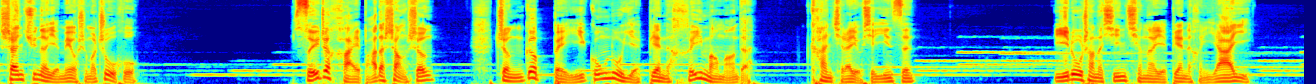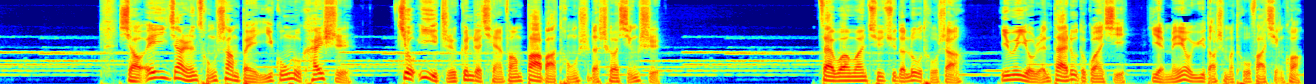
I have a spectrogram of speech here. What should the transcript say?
山区呢也没有什么住户。随着海拔的上升，整个北宜公路也变得黑茫茫的，看起来有些阴森。一路上的心情呢也变得很压抑。小 A 一家人从上北宜公路开始，就一直跟着前方爸爸同事的车行驶。在弯弯曲曲的路途上，因为有人带路的关系，也没有遇到什么突发情况。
